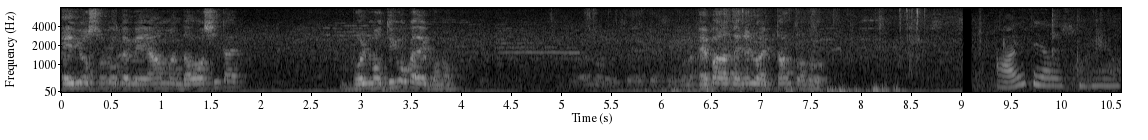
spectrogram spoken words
ellos son los que me han mandado a citar por motivo que desconozco. Es para tenerlo al tanto a todos. Ay, Dios mío.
